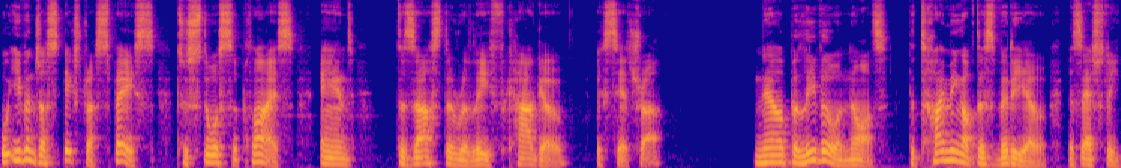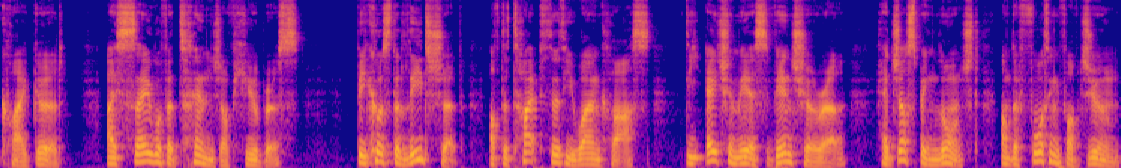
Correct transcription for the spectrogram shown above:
Or even just extra space to store supplies and disaster relief cargo, etc. Now, believe it or not, the timing of this video is actually quite good. I say with a tinge of hubris. because the lead ship of the Type 31 class, the HMS Venturer, had just been launched on the 14th of June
